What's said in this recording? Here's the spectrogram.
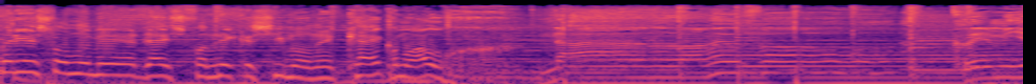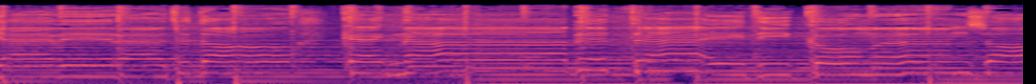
Maar eerst onder meer deze van Nick en Simon. En kijk omhoog. Na een lange val klim jij weer uit de dal. Kijk naar de tijd die komen zal.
